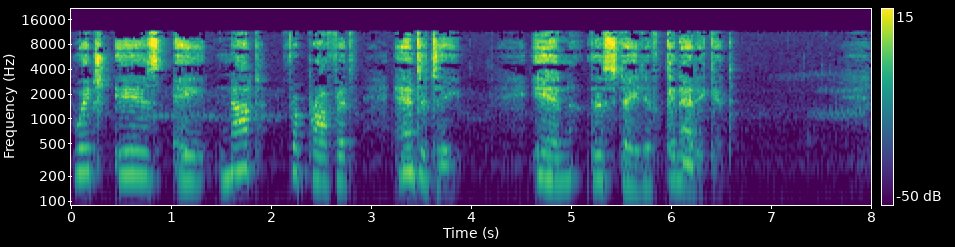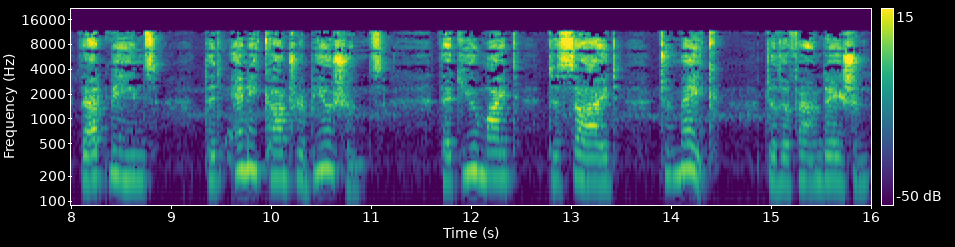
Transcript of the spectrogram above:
which is a not for profit entity in the state of Connecticut. That means that any contributions that you might decide to make to the Foundation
